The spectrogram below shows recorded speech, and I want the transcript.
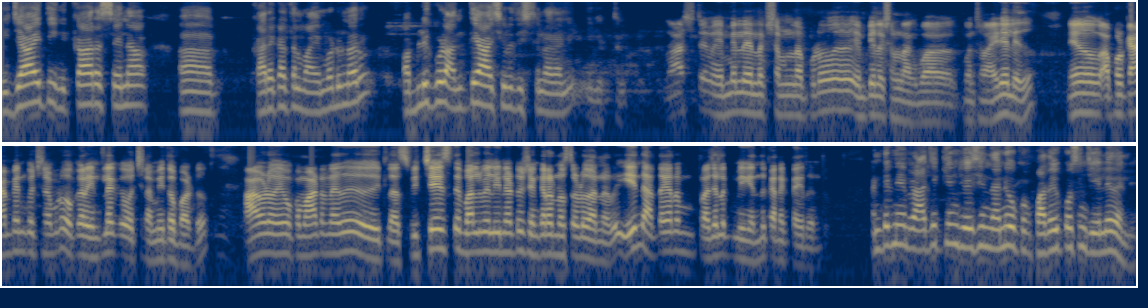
నిజాయితీ నికారసైన కార్యకర్తలు మా ఎంబడి ఉన్నారు పబ్లిక్ కూడా అంతే ఆశీర్వదిస్తున్నారని నేను చెప్తున్నాను లాస్ట్ టైం ఎమ్మెల్యే ఎలక్షన్ ఉన్నప్పుడు ఎంపీ ఎలక్షన్ నాకు బాగా కొంచెం ఐడియా లేదు. నేను అప్పుడు క్యాంపెయిన్కి వచ్చినప్పుడు ఒకరు ఇంట్లోకి వచ్చిన మీతో పాటు. ఆవిడ ఒక మాట అనేది ఇట్లా స్విచ్ చేస్తే బల్బ్ వెళ్ళినట్టు శంకరన్ వస్తాడు అన్నారు ఏంది అంతగానం ప్రజలకు మీకు ఎందుకు కనెక్ట్ అయ్యారు అంటే నేను రాజకీయం చేసిందని ఒక పదవి కోసం చేయలేదండి.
